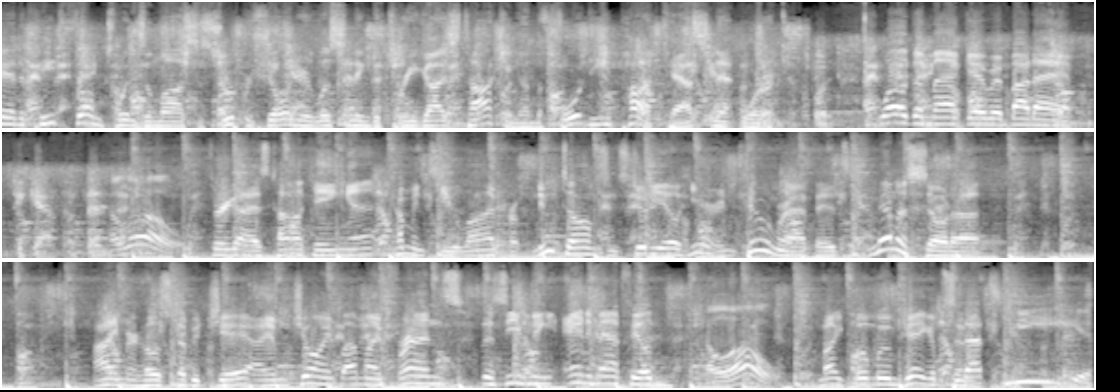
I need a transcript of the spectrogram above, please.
Panda Pete from Twins and Lost, the Super Show, and you're listening to Three Guys Talking on the 4D Podcast Network. Welcome back, everybody. Hello. Three Guys Talking, uh, coming to you live from New Thompson Studio here in Coon Rapids, Minnesota. I'm your host, WJ. I am joined by my friends this evening, Andy Matfield. Hello. Mike Boom Boom Jacobson. That's me. me.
